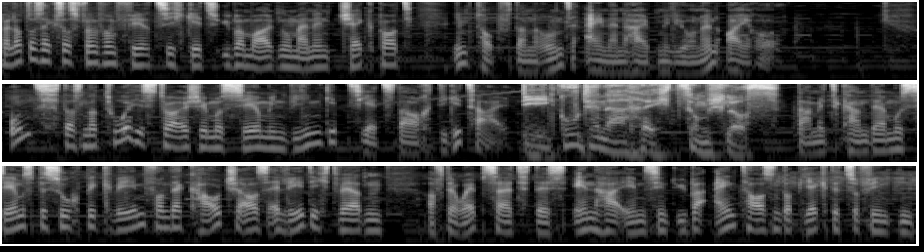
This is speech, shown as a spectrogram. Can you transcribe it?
Bei Lotto 6 aus 45 geht es übermorgen um einen Jackpot, im Topf dann rund eineinhalb Millionen Euro. Und das Naturhistorische Museum in Wien gibt es jetzt auch digital. Die gute Nachricht zum Schluss. Damit kann der Museumsbesuch bequem von der Couch aus erledigt werden. Auf der Website des NHM sind über 1000 Objekte zu finden,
